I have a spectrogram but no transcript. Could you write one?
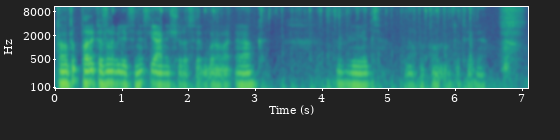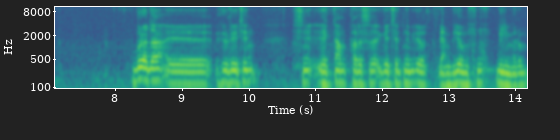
tanıtıp para kazanabilirsiniz. Yani şurası Boomerang hürriyet.com.tr Burada e, Hürriyet'in reklam parası getirdiğini biliyor, yani biliyor musunuz? Bilmiyorum.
